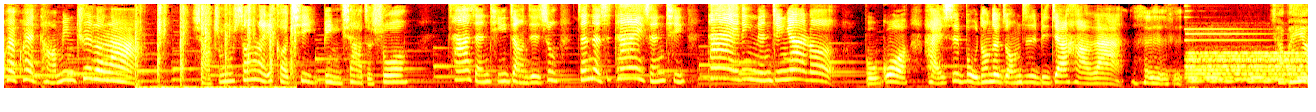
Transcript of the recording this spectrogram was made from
快快逃命去了啦！小猪松了一口气，并笑着说：“超神奇种子树真的是太神奇，太令人惊讶了。不过还是普通的种子比较好啦。”呵呵呵。小朋友，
